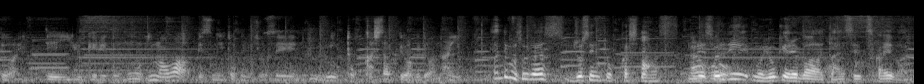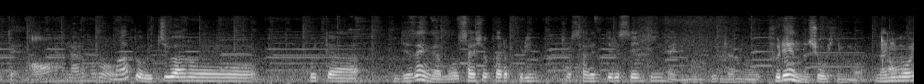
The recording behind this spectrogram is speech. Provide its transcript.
てはいっているけれども今は別に特に女性に特化したっていうわけではないーあでもそれは女性に特化してます。あなるほどでそれでもう良ければ男性使えばみたいな。ああなるほど、まあ、あとうちはあのこういったデザインがもう最初からプリントされてる製品以外にもあのプレーンの商品も何も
